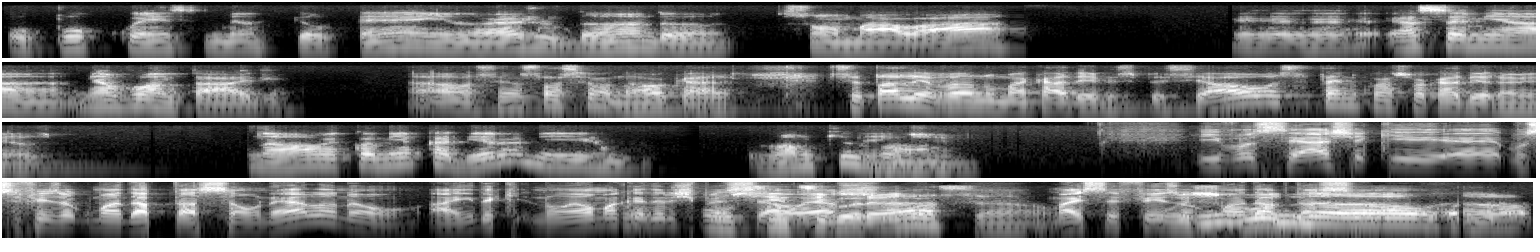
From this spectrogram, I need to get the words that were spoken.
o pouco conhecimento que eu tenho, ajudando a somar lá. É, essa é minha, minha vontade. Ah, sensacional, cara. Você está levando uma cadeira especial ou você está indo com a sua cadeira mesmo? Não, é com a minha cadeira mesmo. Vamos que Entendi. vamos. E você acha que é, você fez alguma adaptação nela ou não? Ainda que não é uma cadeira especial, um é segurança, sua, mas você fez alguma adaptação? Não, não.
